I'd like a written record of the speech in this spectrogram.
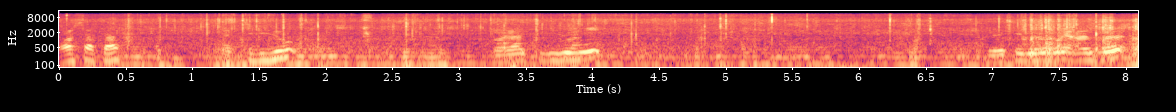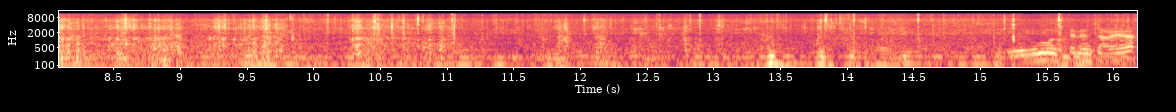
Grosse attaque. Un petit bisou. Voilà un petit bisou nid. Je vais essayer de l'ouvrir un peu. Je vais vous montrer l'intérieur.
